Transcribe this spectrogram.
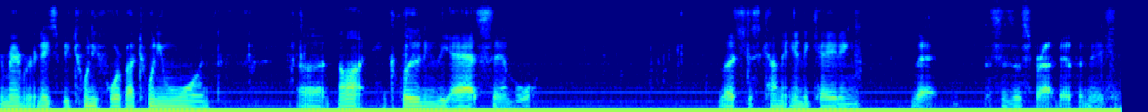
Remember it needs to be 24 by 21 uh, not including the at symbol. That's just kind of indicating that this is a sprite definition.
